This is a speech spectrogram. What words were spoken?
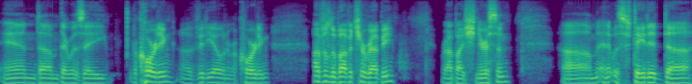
and um, there was a recording, a video, and a recording of the Lubavitcher Rebbe, Rabbi Schneerson. Um, and it was stated uh,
